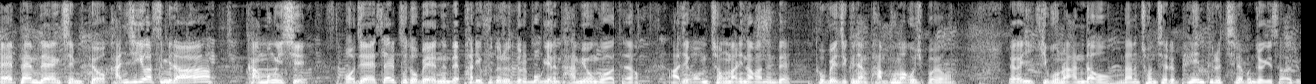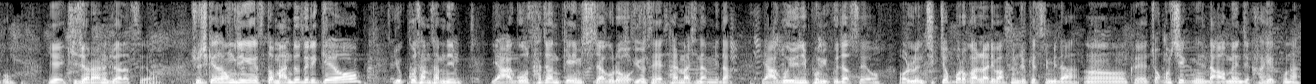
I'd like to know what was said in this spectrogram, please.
FM 대행 침표 간식이 왔습니다. 강봉희 씨, 어제 셀프 도배했는데 팔이 후들후들 목에는 담이 온 것 같아요. 아직 엄청 많이 남았는데 도배지 그냥 반품하고 싶어요. 내가 이 기분을 안다오. 나는 전체를 페인트를 칠해본 적이 있어가지고 예 기절하는 줄 알았어요. 주식회사 홍진경에서 더 만두 드릴게요. 6933님, 야구 사전 게임 시작으로 요새 살맛이 납니다. 야구 유니폼 입고 잤어요. 얼른 직접 보러 갈 날이 왔으면 좋겠습니다. 어, 그래, 조금씩 나오면 이제 가겠구나.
